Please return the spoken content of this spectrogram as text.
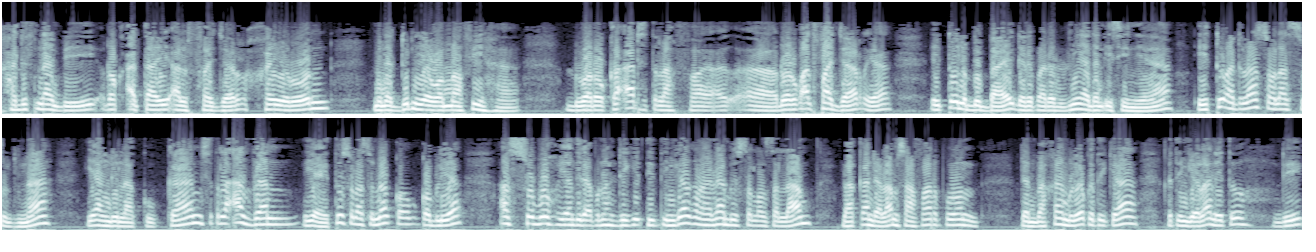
hadis Nabi rokaatai al fajr khairun minad dunya wa ma fiha dua rakaat setelah eh, dua rakaat fajar ya itu lebih baik daripada dunia dan isinya. Itu adalah sholat sunnah yang dilakukan setelah azan yaitu sholat sunnah qo- qobliyah as subuh yang tidak pernah di- ditinggalkan oleh Nabi Sallallahu Alaihi Wasallam bahkan dalam safar pun. Dan bahkan beliau ketika ketinggalan itu di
